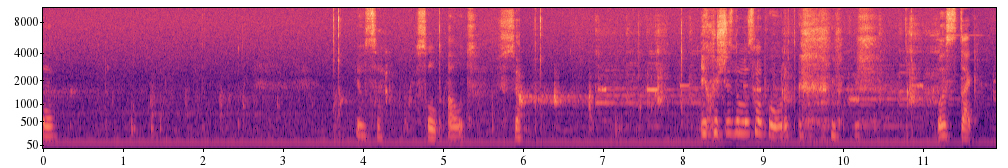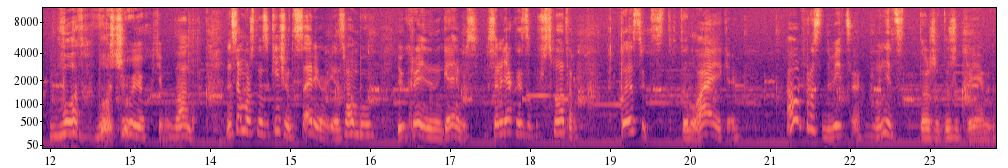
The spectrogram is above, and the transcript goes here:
О. І оце. Sold out. Все. Я хочу з ними знову поговорити. Ось так. Вот, вот чого я хотів. Ладно. На цьому можна закінчувати серію. Я з вами був Ukrainian Games. Всім дякую за просмотр. Підписуйтесь, ставте лайки. А ви просто дивіться. Мені це теж дуже приємно.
